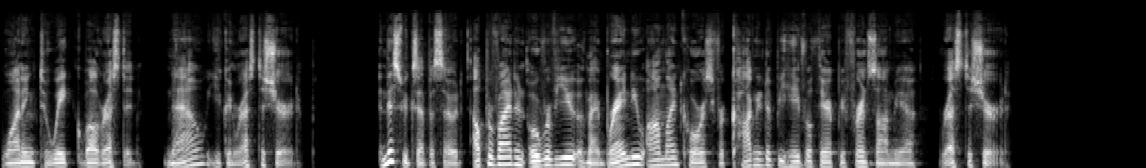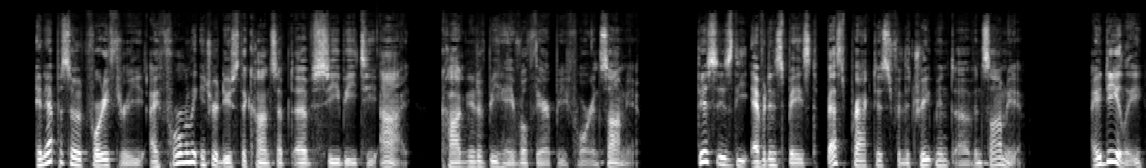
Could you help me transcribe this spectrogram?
wanting to wake well rested, now you can rest assured. In this week's episode, I'll provide an overview of my brand new online course for cognitive behavioral therapy for insomnia, Rest Assured. In episode 43, I formally introduced the concept of CBTI, Cognitive Behavioral Therapy for Insomnia. This is the evidence based best practice for the treatment of insomnia. Ideally,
